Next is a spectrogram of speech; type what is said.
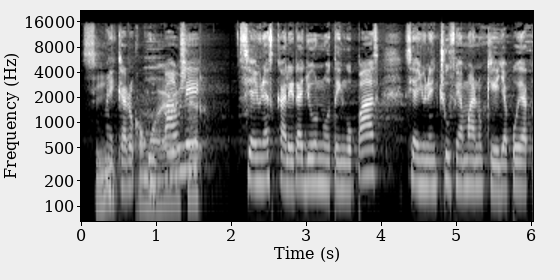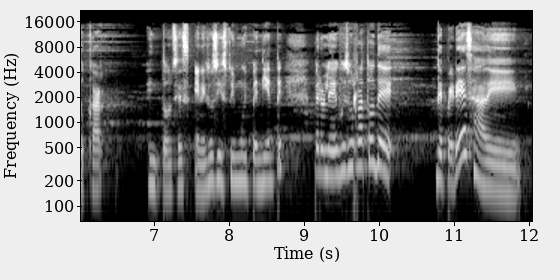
Sí, Me declaro como debe culpable. ser. Si hay una escalera, yo no tengo paz. Si hay un enchufe a mano que ella pueda tocar, entonces en eso sí estoy muy pendiente. Pero le dejo esos ratos de, de pereza, de.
